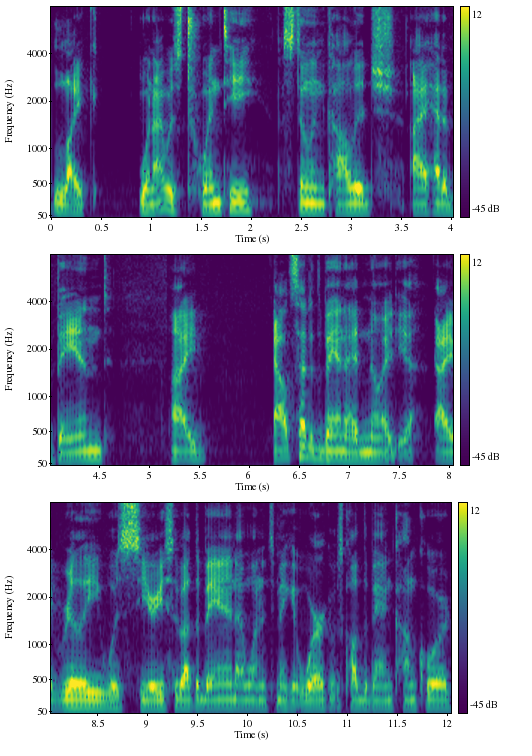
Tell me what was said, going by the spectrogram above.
like when I was 20, still in college, I had a band. I outside of the band, I had no idea. I really was serious about the band. I wanted to make it work. It was called the band Concord,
